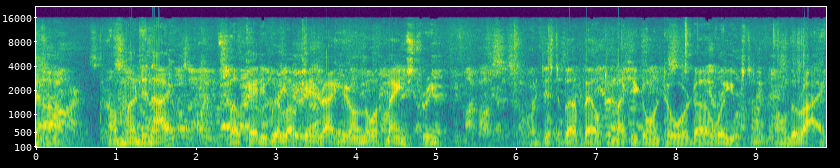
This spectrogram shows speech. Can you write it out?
uh, on Monday night. Located, we're located right here on North Main Street, or just above Belton, like you're going toward uh, Williamston on the right.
